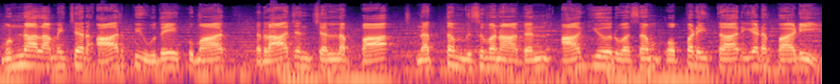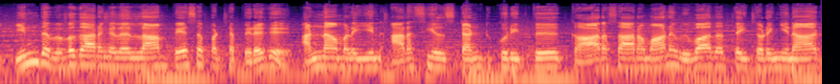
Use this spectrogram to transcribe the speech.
முன்னாள் அமைச்சர் ஆர் பி உதயகுமார் ராஜன் செல்லப்பா நத்தம் விசுவநாதன் ஆகியோர் வசம் ஒப்படைத்தார் எடப்பாடி. இந்த விவகாரங்கள் எல்லாம் பேசப்பட்ட பிறகு அண்ணாமலையின் அரசியல் ஸ்டண்ட் குறித்து காரசாரமான விவாதத்தை தொடங்கினார்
